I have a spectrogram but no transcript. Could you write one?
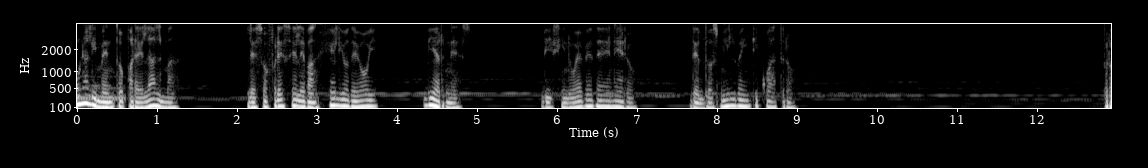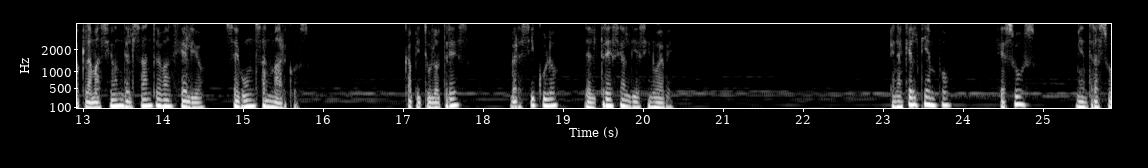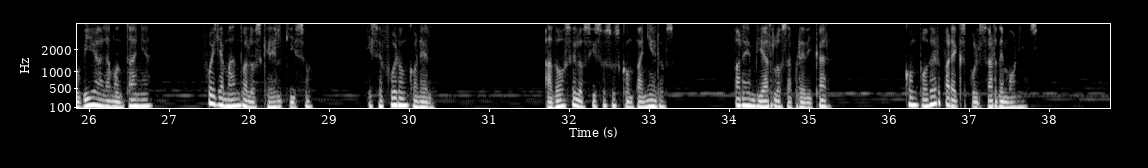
Un alimento para el alma les ofrece el Evangelio de hoy, viernes 19 de enero del 2024. Proclamación del Santo Evangelio según San Marcos, capítulo 3, versículo del 13 al 19. En aquel tiempo, Jesús, mientras subía a la montaña, fue llamando a los que él quiso, y se fueron con él. A doce los hizo sus compañeros, para enviarlos a predicar, con poder para expulsar demonios.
